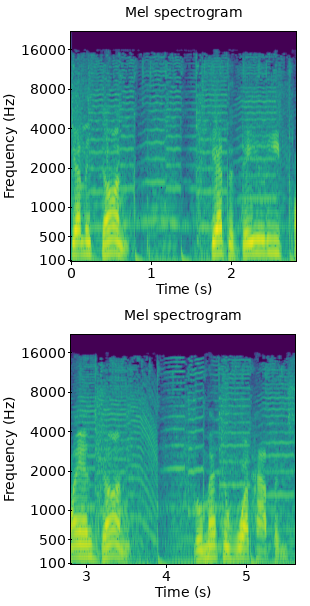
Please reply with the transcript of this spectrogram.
Get it done. Get the daily plan done. No matter what happens.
